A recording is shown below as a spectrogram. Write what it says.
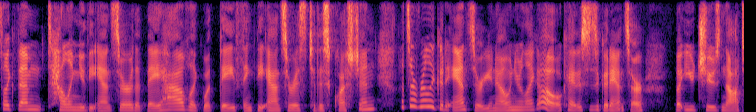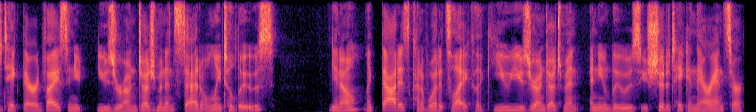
it's like them telling you the answer that they have, like what they think the answer is to this question. That's a really good answer, you know? And you're like, oh, okay, this is a good answer but you choose not to take their advice and you use your own judgment instead, only to lose. You know, like that is kind of what it's like. Like you use your own judgment and you lose. You should have taken their answer.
